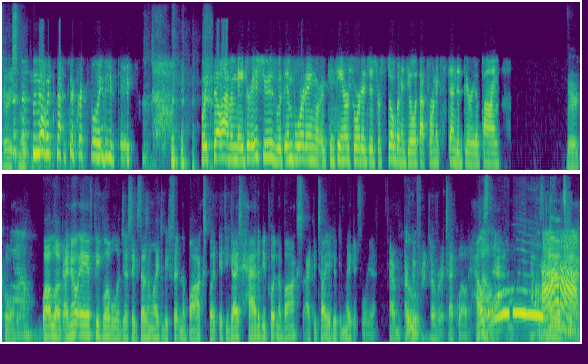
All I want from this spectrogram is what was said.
Very smoky. no, it's not so crystally these days. We're still having major issues with importing or container shortages. We're still going to deal with that for an extended period of time. Very cool. wow. Well, look, I know AFP Global Logistics doesn't like to be fit in a box, but if you guys had to be put in a box, I could tell you who could make it for you. Our, our good friends over at Tekweld. How's Oh. that? Ah,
